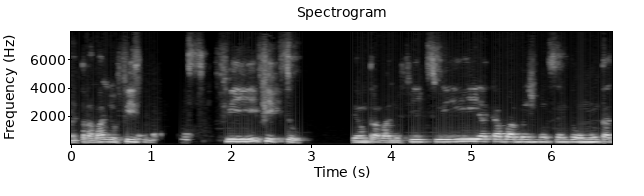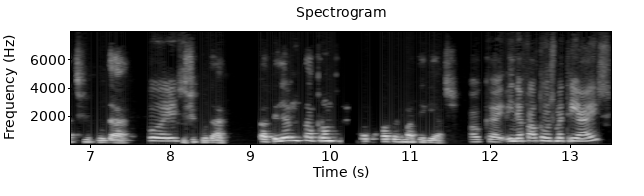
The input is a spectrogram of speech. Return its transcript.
É trabalho físico, fixo. É um trabalho fixo e acaba mesmo sendo muita dificuldade. Pois. Dificuldade. O ateliê não está pronto por falta de materiais. Ok. Ainda faltam os materiais?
